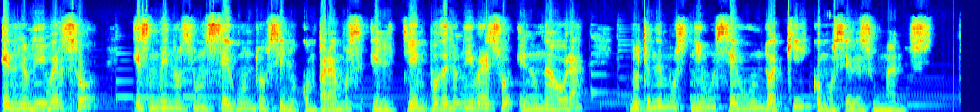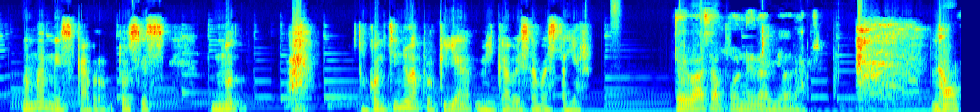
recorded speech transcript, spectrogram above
en el universo es menos de un segundo si lo comparamos el tiempo del universo en una hora. No tenemos ni un segundo aquí como seres humanos. No mames, cabrón. Entonces, no... Ah, continúa porque ya mi cabeza va a estallar. Te vas a poner a llorar vas,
